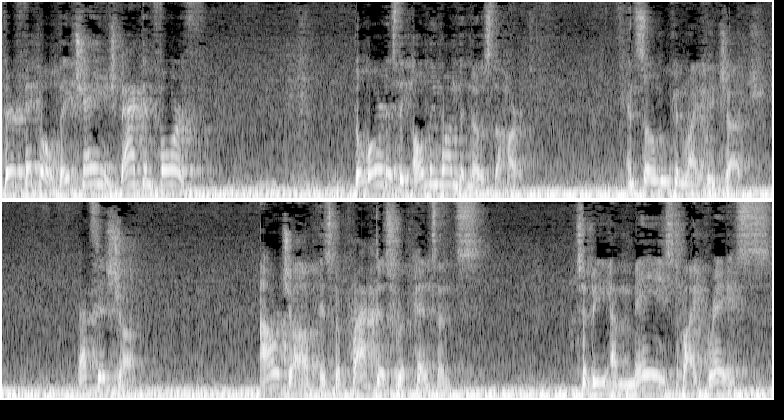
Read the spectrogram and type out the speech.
They're fickle, they change back and forth. The Lord is the only one that knows the heart. And so who can rightly judge? That's his job. Our job is to practice repentance to be amazed by grace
